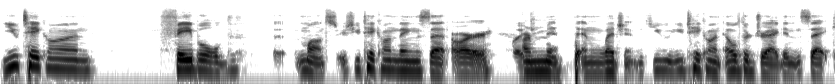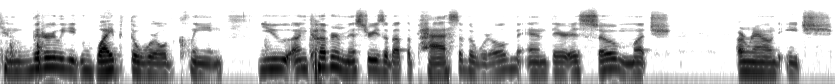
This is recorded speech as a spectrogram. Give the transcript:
You take on fabled monsters. You take on things that are Like, are myth and legend. You you take on elder dragons that can literally wipe the world clean. You uncover mysteries about the past of the world, and there is so much around each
